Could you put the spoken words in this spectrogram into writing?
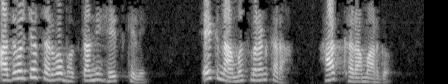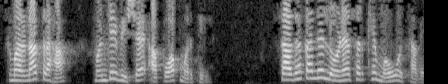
आजवरच्या सर्व भक्तांनी हेच केले. एक नामस्मरण करा. हाच खरा मार्ग. स्मरणात रहा म्हणजे विषय आपोआप मरतील. साधकाने लोण्यासारखे मऊ असावे.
